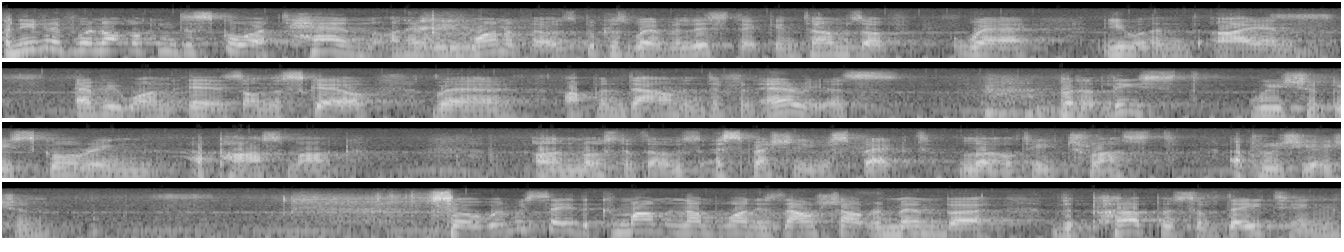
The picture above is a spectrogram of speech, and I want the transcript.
And even if we're not looking to score a 10 on every one of those because we're realistic in terms of where you and I and everyone is on the scale, we're up and down in different areas, but at least we should be scoring a pass mark on most of those, especially respect, loyalty, trust, appreciation. So when we say the commandment number one is thou shalt remember the purpose of dating,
